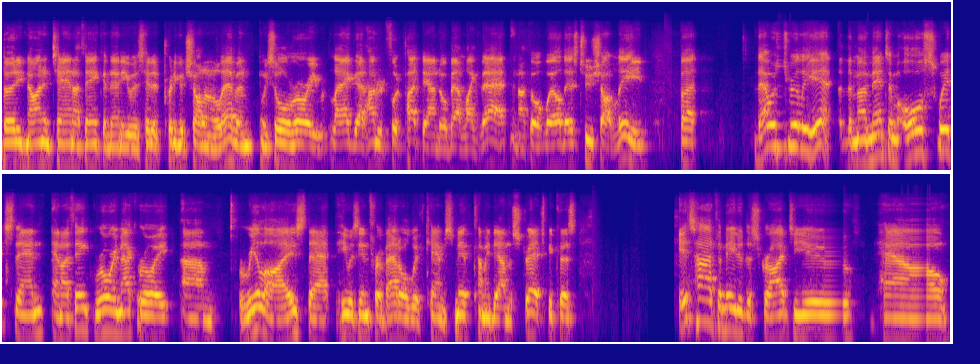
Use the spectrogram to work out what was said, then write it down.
birdied nine and ten, I think, and then he was hit a pretty good shot on eleven. We saw Rory lag that hundred foot putt down to about like that, and I thought, well, there's two shot lead, but that was really it. The momentum all switched then, and I think Rory McIlroy um, realized that he was in for a battle with Cam Smith coming down the stretch because it's hard for me to describe to you how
